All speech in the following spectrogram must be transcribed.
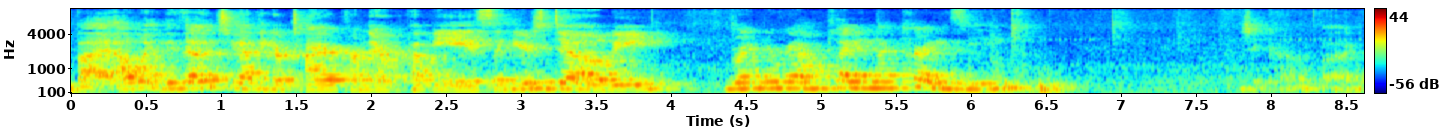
But oh wait, these other two I think are tired from their puppies. So here's Dobie running around playing like crazy. Should kind of bug.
